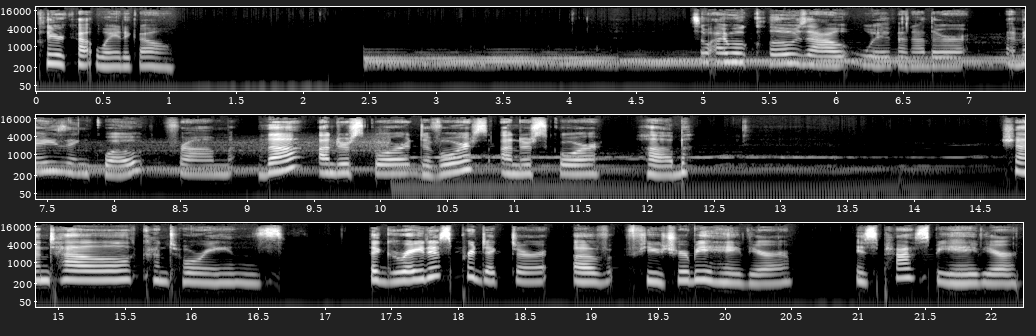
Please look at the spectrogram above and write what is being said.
clear cut way to go. So I will close out with another amazing quote from the underscore divorce underscore hub. Chantel Contorines. The greatest predictor of future behavior is past behavior.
